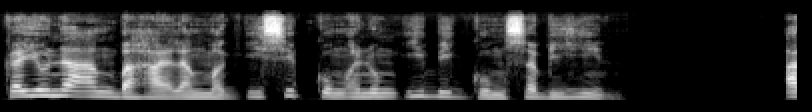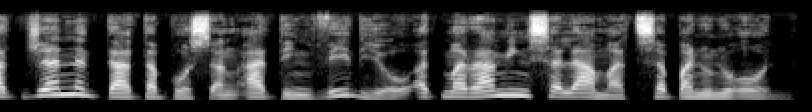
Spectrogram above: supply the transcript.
Kayo na ang bahalang mag-isip kung anong ibig kong sabihin. At dyan nagtatapos ang ating video at maraming salamat sa panunood.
